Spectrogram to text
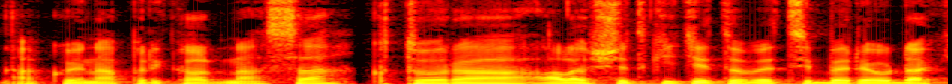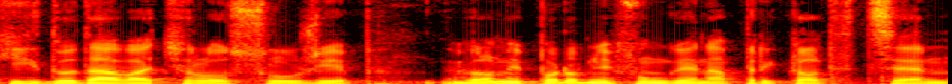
ako je napríklad NASA, ktorá ale všetky tieto veci berie od akých dodávateľov služieb. Veľmi podobne funguje napríklad CERN.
